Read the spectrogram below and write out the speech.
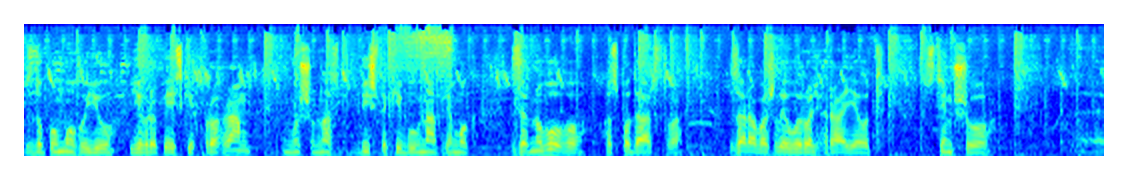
з допомогою європейських програм, тому що в нас більш такий був напрямок зернового господарства. Зараз важливу роль грає от з тим, що е,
